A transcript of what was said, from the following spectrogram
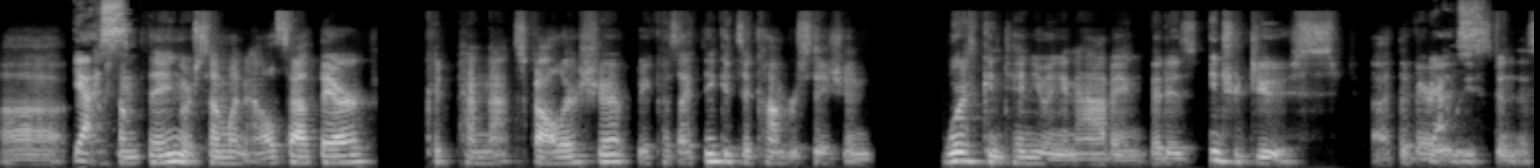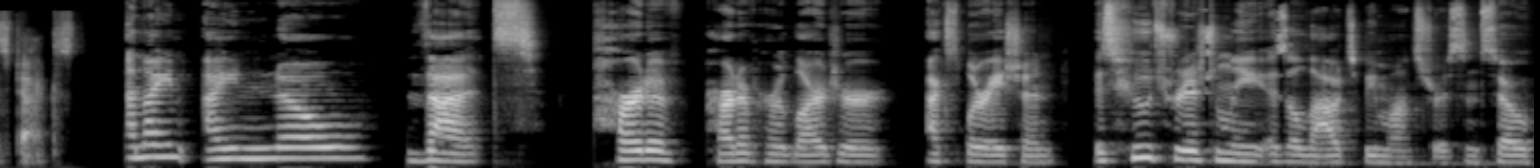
Uh, yes, or something or someone else out there could pen that scholarship because I think it's a conversation worth continuing and having that is introduced at the very yes. least in this text and I I know that part of part of her larger exploration is who traditionally is allowed to be monstrous. And so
